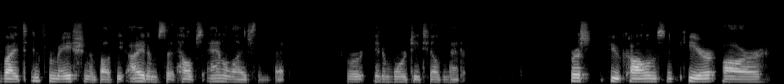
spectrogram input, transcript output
provides information about the items that helps analyze them better, or in a more detailed manner. The first few columns here are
